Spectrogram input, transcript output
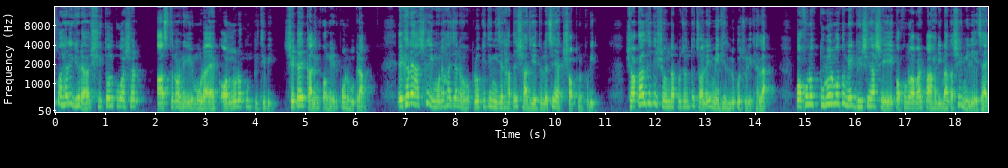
পাহাড়ে ঘেরা শীতল কুয়াশার আস্তরণে মোড়া এক অন্যরকম পৃথিবী, সেটাই কালিম্পংয়ের পনবু গ্রাম এখানে আসলেই মনে হয় যেন প্রকৃতি নিজের হাতে সাজিয়ে তুলেছে এক স্বপ্নপুরী। সকাল থেকে সন্ধ্যা পর্যন্ত চলে মেঘের লুকোচুরি খেলা। কখনো তুলোর মতো মেঘ ভেসে আসে, কখনো আবার পাহাড়ি বাতাসে মিলিয়ে যায়।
